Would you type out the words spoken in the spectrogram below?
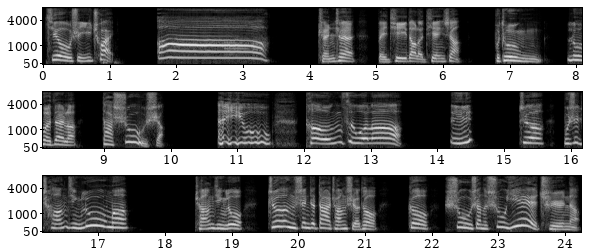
就是一踹，啊！晨晨被踢到了天上，扑通，落在了大树上。哎呦，疼死我了！诶，这不是长颈鹿吗？长颈鹿正伸着大长舌头够树上的树叶吃呢。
